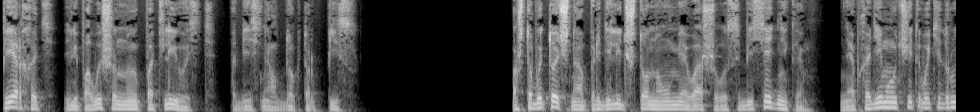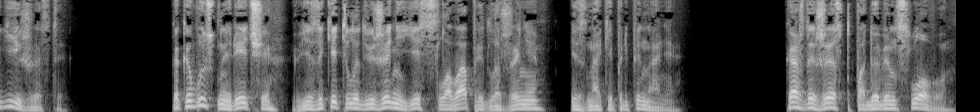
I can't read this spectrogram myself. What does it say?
перхоть или повышенную потливость, объяснял доктор Пис. А чтобы точно определить, что на уме вашего собеседника, необходимо учитывать и другие жесты. Как и в устной речи, в языке телодвижений есть слова, предложения и знаки препинания. Каждый жест подобен слову,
